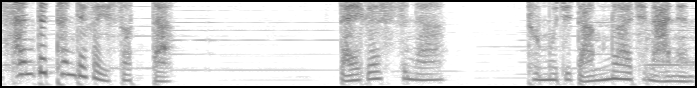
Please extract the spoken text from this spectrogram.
산뜻한 데가 있었다. 낡았으나 도무지 남루하진 않은.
